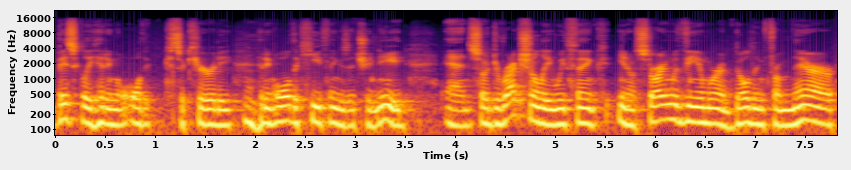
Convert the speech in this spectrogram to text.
basically hitting all the security, mm-hmm. hitting all the key things that you need. And so directionally, we think, you know, starting with VMware and building from there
